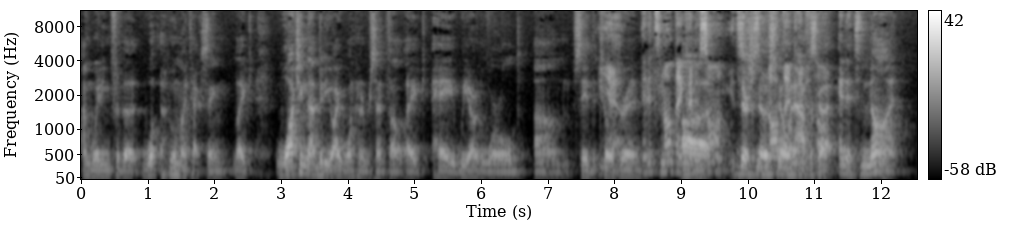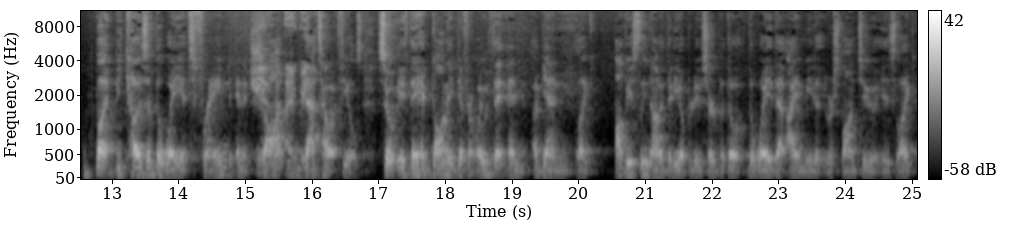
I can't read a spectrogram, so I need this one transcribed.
I'm waiting for the what who am I texting like watching that video I 100% felt like hey we are the world um save the Yeah, children and it's not that kind of uh, song. It's there's no snow in Africa, and it's not. But because of the way it's framed and it's Yeah, shot, that's how it feels. So if they had gone a different way with it, and again, like obviously not a video producer, but the the way that I immediately respond to is like,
